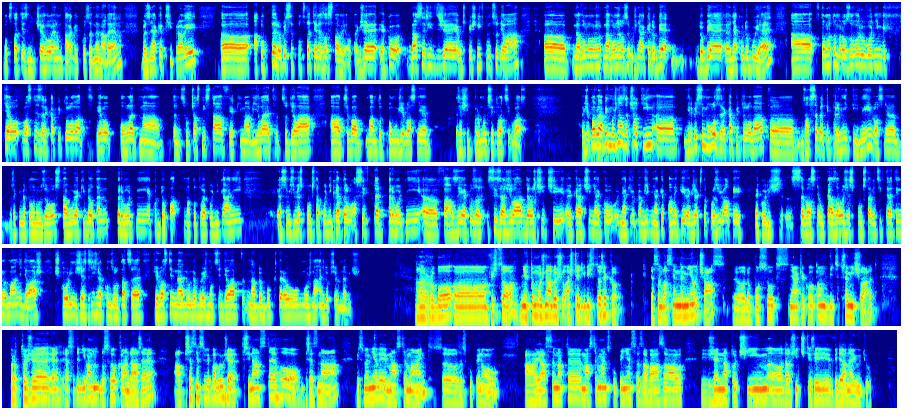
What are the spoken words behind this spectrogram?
v podstatě z ničeho, jenom tak, jako ze dne na den, bez nějaké přípravy a od té doby se v podstatě nezastavil. Takže jako dá se říct, že je úspěšný v tom, co dělá. Na, volnou, na volné noze už nějaké době, době, eh, nějakou dobu je a v tomhle rozhovoru vodním bych chtěl vlastně zrekapitulovat jeho pohled na ten současný stav, jaký má výhled, co dělá a třeba vám to pomůže vlastně řešit podobnou situaci u vás. Takže Pavle, já bych možná začal tím, eh, kdyby si mohl zrekapitulovat eh, za sebe ty první týdny, vlastně řekněme toho nouzového stavu, jaký byl ten prvotní jako dopad na to tvoje podnikání, já si myslím, že spousta podnikatelů asi v té prvotní uh, fázi jako za, si zažila delší či uh, kratší nějakou, nějaký okamžik, nějaké paniky, takže jak jsi to prožíval ty, jako když se vlastně ukázalo, že spousta věcí, které ty normálně děláš, školíš, jezdíš na konzultace, že vlastně najednou nebudeš moci dělat na dobu, kterou možná ani dopředu nevíš. Ale Robo, uh, víš co, mně to možná došlo až teď, když jsi to řekl já jsem vlastně neměl čas jo, do posud nějak jako o tom víc přemýšlet, protože já, já se teď dívám do svého kalendáře a přesně si vybavuju, že 13. března my jsme měli mastermind s, se skupinou a já jsem na té mastermind skupině se zavázal, že natočím uh, další čtyři videa na YouTube.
